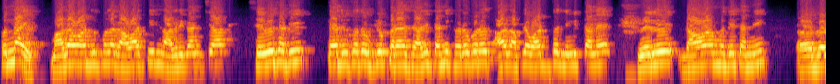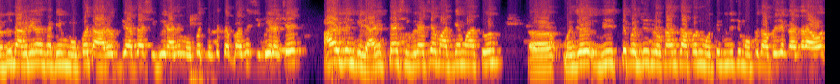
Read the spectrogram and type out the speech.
पण नाही माझा वाढदिवस मला गावातील नागरिकांच्या सेवेसाठी त्या दिवसाचा उपयोग करायचा आहे. आणि त्यांनी खरोखरच आज आपल्या वाढदिवसा निमित्ताने वेले गावामध्ये त्यांनी गरजू नागरिकांसाठी मोफत आरोग्याचा शिबिर आणि मोफत नेत्र तपासणी शिबिराचे आयोजन केले. आणि त्या शिबिराच्या माध्यमातून म्हणजे वीस ते पंचवीस लोकांचं आपण मोतीबिंदूचे मोफत ऑपरेशन करणार आहोत.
